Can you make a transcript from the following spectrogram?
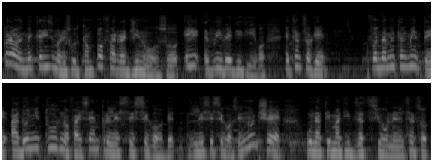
però il meccanismo risulta un po' farraginoso e ripetitivo, nel senso che fondamentalmente ad ogni turno fai sempre le stesse, cose, le stesse cose, non c'è una tematizzazione, nel senso,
